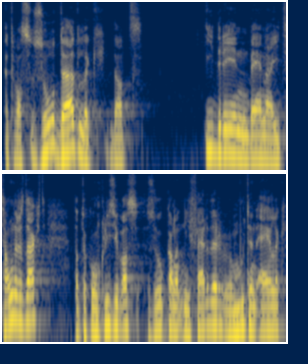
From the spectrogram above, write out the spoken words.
het was zo duidelijk dat iedereen bijna iets anders dacht, dat de conclusie was, zo kan het niet verder. We moeten eigenlijk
